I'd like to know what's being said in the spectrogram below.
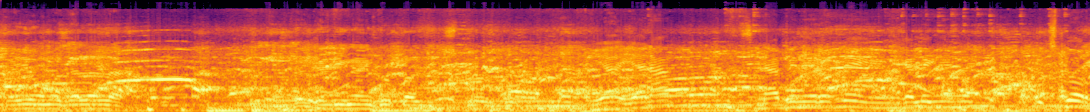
kayong mag-alala. Mag-explore.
